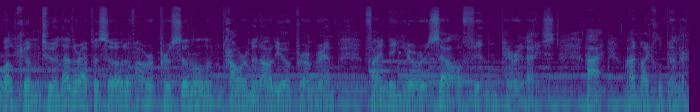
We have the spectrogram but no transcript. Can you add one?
Welcome to another episode of our personal empowerment audio program, Finding Yourself in Paradise. Hi, I'm Michael Benner.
